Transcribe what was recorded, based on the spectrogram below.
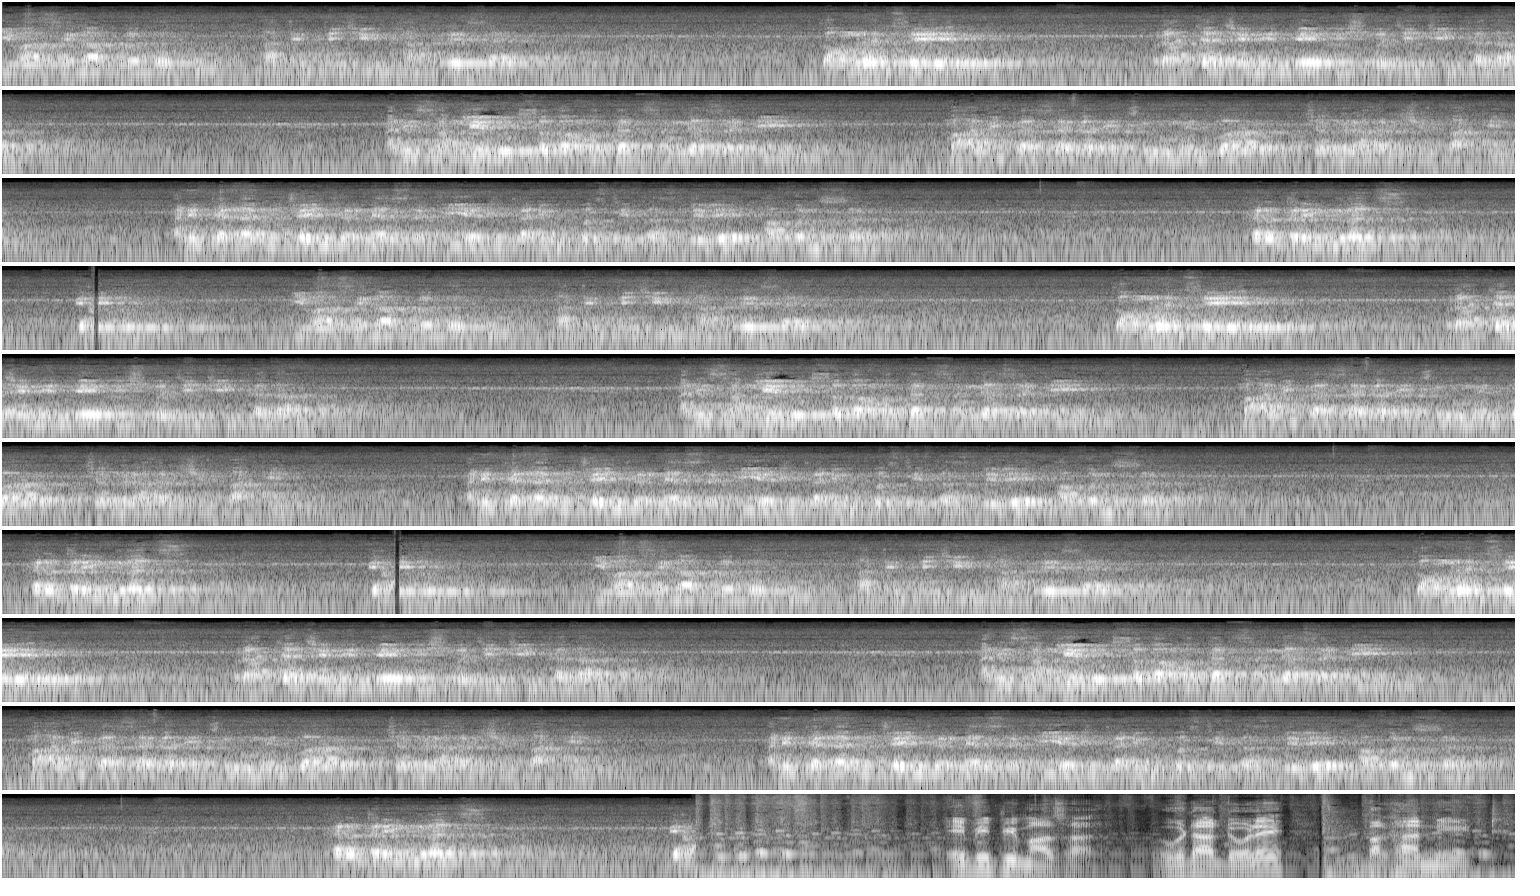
युवा सेना प्रमुख आदित्यजी ठाकरे साहेब काँग्रेसचे राज्याचे नेते विश्वजीतजी कदम आणि सांगली लोकसभा मतदारसंघासाठी महाविकास आघाडीचे उमेदवार चंद्रहर्षी पाटील आणि त्यांना विजयी करण्यासाठी या ठिकाणी उपस्थित असलेले आपण सर. खरं तर इंग्रज युवा सेना प्रमुख आदित्यजी ठाकरे साहेब काँग्रेसचे राज्याचे नेते विश्वजीजी कदम आणि सांगली लोकसभा मतदारसंघासाठी महाविकास आघाडीचे उमेदवार चंद्रहर्षी पाटील आणि त्यांना विजयी करण्यासाठी या ठिकाणी उपस्थित असलेले आपण सर. खरं तर इंग्रज युवा सेना प्रमुख आदित्यजी ठाकरे साहेब काँग्रेसचे राज्याचे नेते विश्वजीजी कदम आणि सांगली लोकसभा मतदारसंघासाठी महाविकास आघाडीचे उमेदवार चंद्रहर्षी पाटील आणि त्यांना विजयी करण्यासाठी या ठिकाणी उपस्थित असलेले आपण सर. खरं तर इंग्रज एबीपी माझा. उघडा डोळे बघा नीट.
